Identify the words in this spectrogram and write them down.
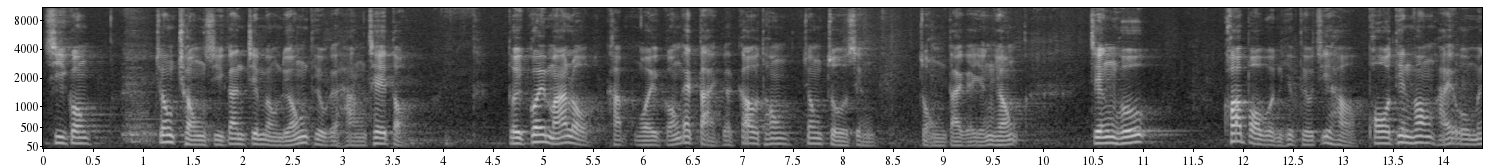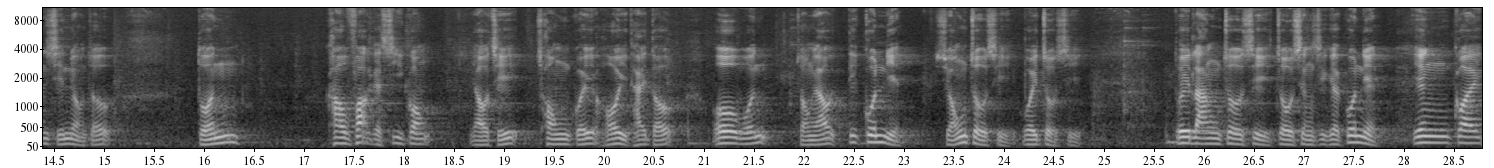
施工，將長時間佔用兩條嘅行車道。對該馬路及外港一帶嘅交通將造成重大嘅影響。政府跨部門協調之後，破天荒喺澳門選用咗短扣花嘅施工。由此從舉可以睇到，澳門仲有啲官員想做事會做事，對能做事做成事嘅官員應該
